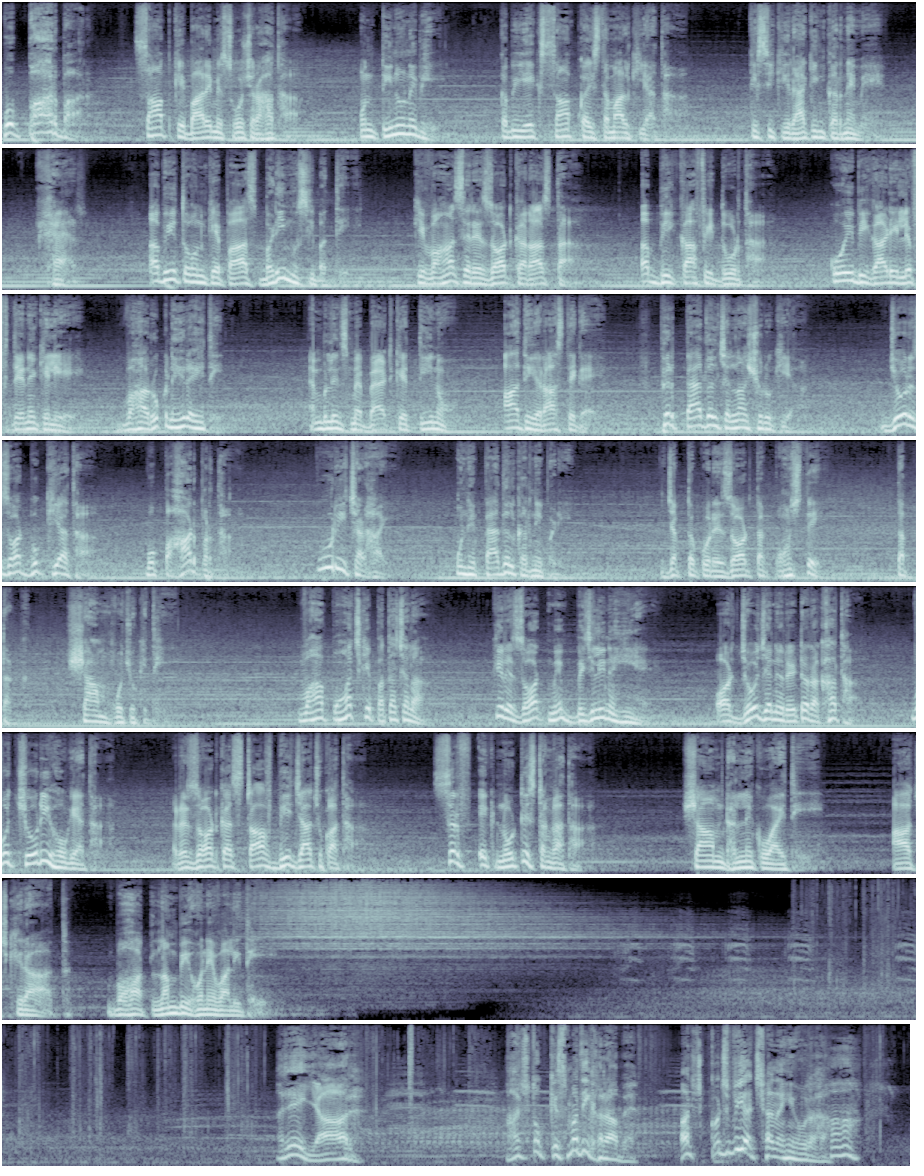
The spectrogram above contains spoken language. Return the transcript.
वो बार बार सांप के बारे में सोच रहा था। उन तीनों ने भी कभी एक सांप का इस्तेमाल किया था, किसी की रैगिंग करने में। खैर, अभी तो उनके पास बड़ी मुसीबत थी कि वहाँ से रिजॉर्ट का रास्ता अब भी काफ़ी दूर था। कोई भी गाड़ी लिफ्ट देने के लिए वहाँ रुक नहीं रही थी। एंबुलेंस में बैठ के तीनों आधे रास्ते गए। फिर पैदल चलना शुरू किया। जो रिजॉर्ट बुक किया था, वो पहाड़ पर था। पूरी चढ़ाई उन्हें पैदल करनी पड़ी। जब तक वो रिजॉर्ट तक पहुँचते, तब तक शाम हो चुकी थी। वहाँ पहुँच के पता चला कि रिजॉर्ट में बिजली नहीं है और जो जनरेटर रखा था, वो चोरी हो गया था। रिजॉर्ट का स्टाफ भी जा चुका था। सिर्फ़ एक नोटिस टंगा था। शाम ढलने को आई थी। आज की रात बहुत लंबी होने वाली थी। अरे यार आज तो किस्मत ही खराब है। आज कुछ भी अच्छा नहीं हो रहा। हाँ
